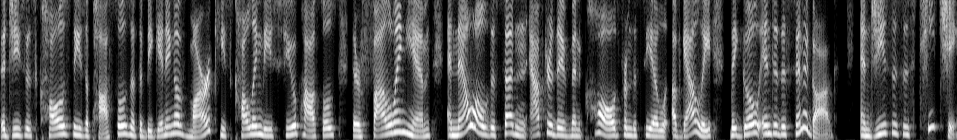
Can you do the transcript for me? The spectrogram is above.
that Jesus calls these apostles at the beginning of Mark. He's calling these few apostles, they're following him. And now, all of a sudden, after they've been called from the Sea of Galilee, they go into the synagogue and Jesus is teaching.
